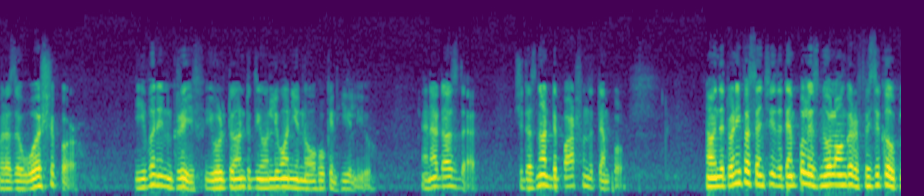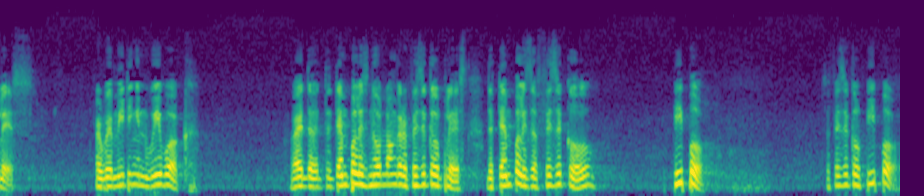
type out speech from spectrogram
But as a worshiper, even in grief, you will turn to the only one you know who can heal you. Anna does that. She does not depart from the temple. Now, in the 21st century, the temple is no longer a physical place. We're meeting in WeWork Right? The, the temple is no longer a physical place. The temple is a physical people. It's a physical people.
